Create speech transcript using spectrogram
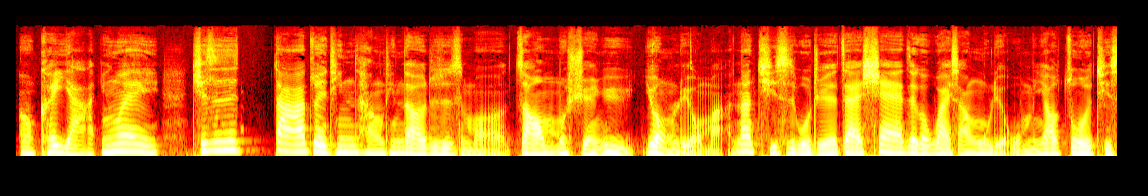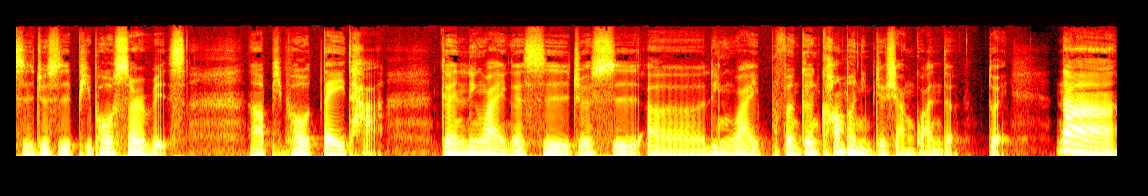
嗯，可以啊，因为其实大家最经常听到的就是什么招募、选育、用流嘛。那其实我觉得在现在这个外商物流，我们要做的其实就是 people service，然后 people data，跟另外一个是就是呃另外一部分跟 company 比较相关的。对，那。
